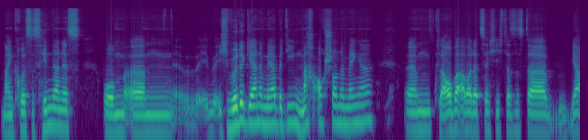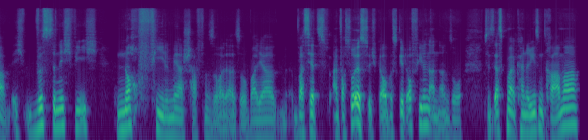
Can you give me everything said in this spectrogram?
mein größtes Hindernis, um, ähm äh, ich würde gerne mehr bedienen, mache auch schon 'ne Menge, ähm, glaube aber tatsächlich, dass es da ja, ich wüsste nicht, wie ich noch viel mehr schaffen soll. Also, weil ja was jetzt einfach so ist. Ich glaube, es geht auch vielen anderen so. Ist jetzt erst mal kein Riesendrama.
